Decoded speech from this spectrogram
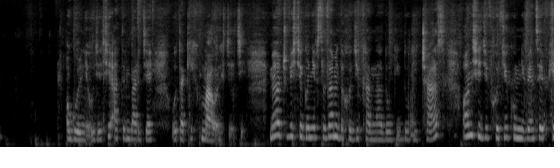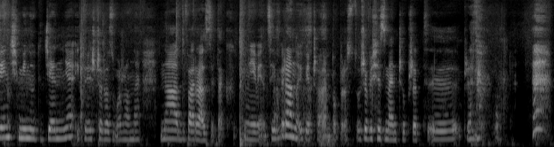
Ogólnie u dzieci, a tym bardziej u takich małych dzieci. My oczywiście go nie wsadzamy do chodzika na długi, długi czas. On siedzi w chodziku mniej więcej 5 minut dziennie i to jeszcze rozłożone na dwa razy, tak mniej więcej rano i wieczorem po prostu, żeby się zmęczył przed, yy, przed,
